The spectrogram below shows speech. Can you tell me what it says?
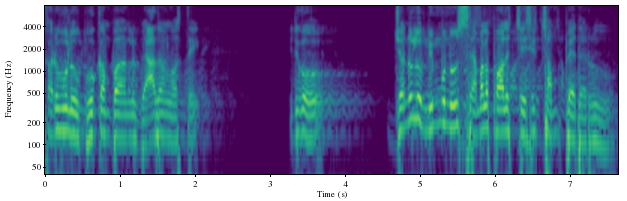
కరువులు భూకంపాలు వ్యాధనలు వస్తాయి. ఇదిగో జనులు మిమ్మును శ్రమల పాలు చేసి చంపెదరు.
